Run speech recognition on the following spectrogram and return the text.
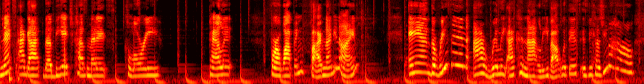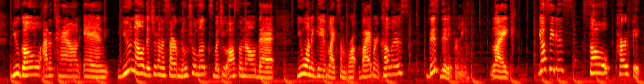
next I got the BH Cosmetics Carli palette for a whopping $5.99. And the reason I really, I could not leave out with this is because you know how you go out of town and you know that you're going to serve neutral looks, but you also know that you want to give like some vibrant colors. This did it for me. Like, y'all see this? So perfect.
